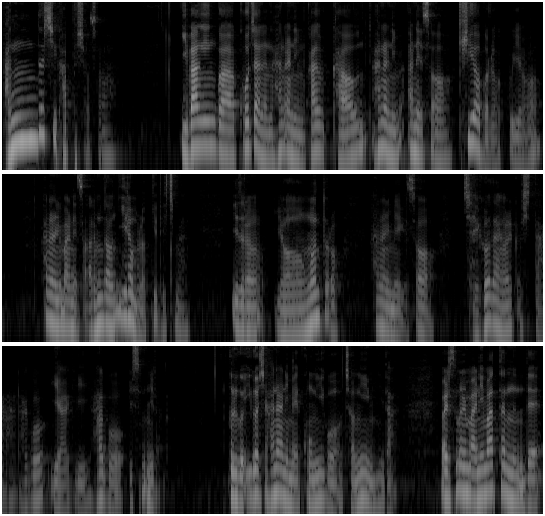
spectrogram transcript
반드시 갚으셔서 이방인과 고자는 하나님 가운 하나님 안에서 기업을 얻고요. 하나님 안에서 아름다운 이름을 얻게 되지만 이들은 영원토록 하나님에게서 제거당할 것이다라고 이야기하고 있습니다. 그리고 이것이 하나님의 공이고 정의입니다. 말씀을 많이 맡았는데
